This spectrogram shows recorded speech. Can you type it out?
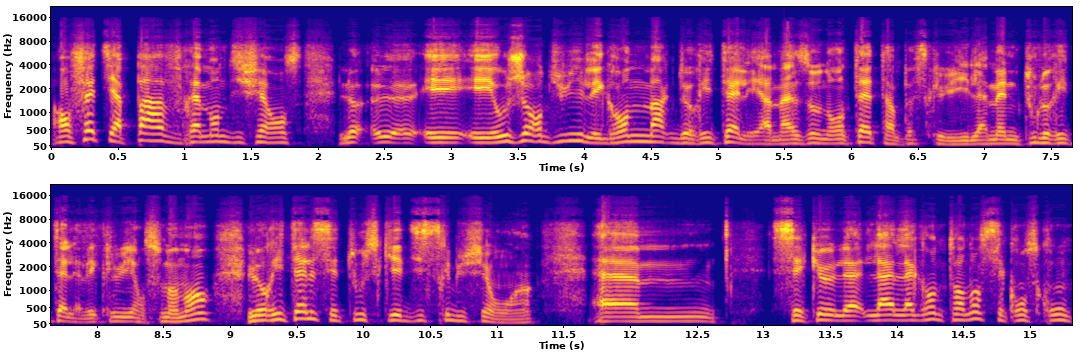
en fait, il n'y a pas vraiment de différence. Le- euh, et et aujourd'hui, les grandes marques de retail et Amazon en tête, hein, parce qu'il amène tout le retail avec lui en ce moment. Le retail, c'est tout ce qui est distribution. Hein. Euh, c'est que la, la, la grande tendance, c'est qu'on se con-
